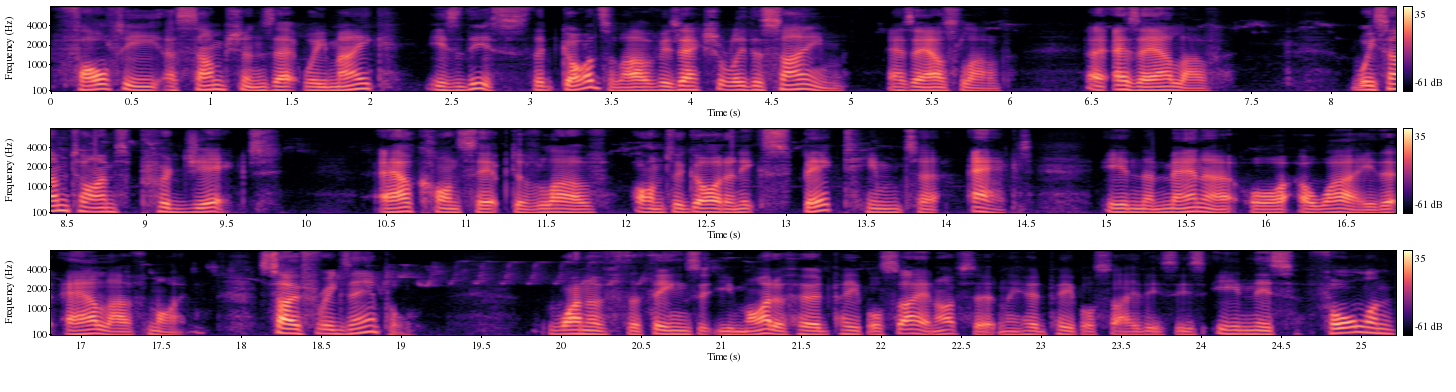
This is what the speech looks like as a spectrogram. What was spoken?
faulty assumptions that we make, is this that God's love is actually the same as ours love, uh, as our love. We sometimes project our concept of love onto God and expect Him to act in the manner or a way that our love might. So, for example, one of the things that you might have heard people say, and I've certainly heard people say this, is in this fallen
